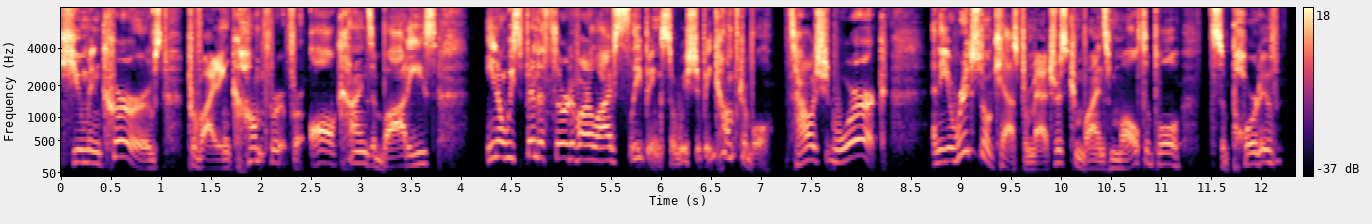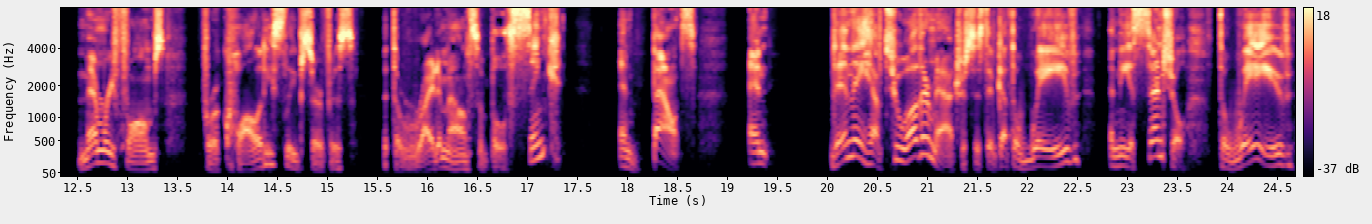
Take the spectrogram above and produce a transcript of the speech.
human curves, providing comfort for all kinds of bodies. You know, we spend a third of our lives sleeping, so we should be comfortable. It's how it should work. And the original Casper mattress combines multiple supportive memory foams for a quality sleep surface with the right amounts of both sink and bounce. And then they have two other mattresses. They've got the Wave and the Essential. The Wave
